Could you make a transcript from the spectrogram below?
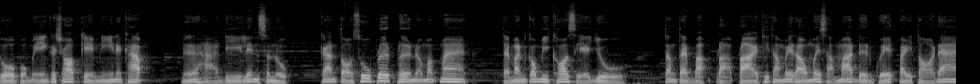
ตัวผมเองก็ชอบเกมนี้นะครับ เนื้อหาดีเล่นสนุก การต่อสู้เพลิดเพลินเอามากๆ แต่มันก็มีข้อเสียอยู่ ตั้งแต่บักประปรายที่ทำให้เราไม่สามารถเดินเควสไปต่อได้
